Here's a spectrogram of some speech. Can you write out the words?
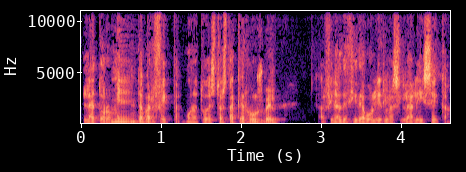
la tormenta perfecta. Bueno, todo esto hasta que Roosevelt al final decide abolir la, ley seca.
